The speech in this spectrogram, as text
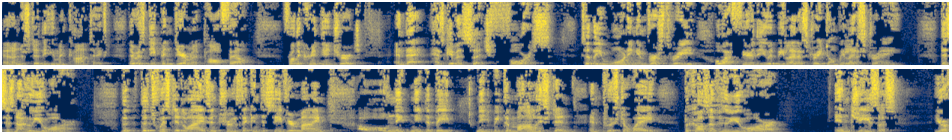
and understood the human context? There was deep endearment Paul felt for the Corinthian church, and that has given such force to the warning in verse 3. Oh, I fear that you would be led astray. Don't be led astray. This is not who you are. The, the twisted lies and truths that can deceive your mind oh, oh, need, need, to be, need to be demolished and, and pushed away because of who you are in Jesus. Your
